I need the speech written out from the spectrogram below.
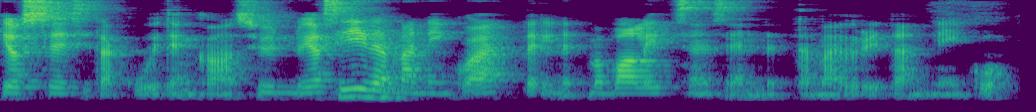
jos ei sitä kuitenkaan synny. Ja siinä mä niin kuin ajattelin, että mä valitsen sen, että mä yritän niin kuin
